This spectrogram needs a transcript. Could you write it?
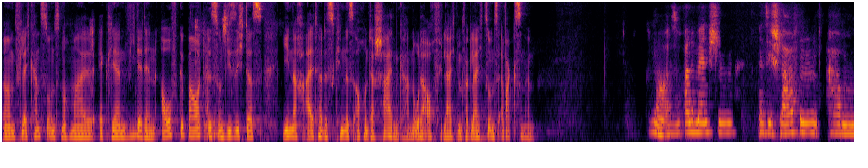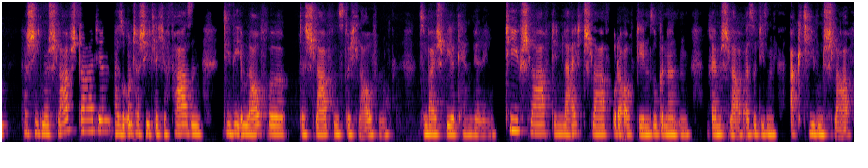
ähm, vielleicht kannst du uns nochmal erklären, wie der denn aufgebaut ist und wie sich das je nach Alter des Kindes auch unterscheiden kann oder auch vielleicht im Vergleich zu uns Erwachsenen. Genau, also alle Menschen, wenn sie schlafen, haben verschiedene Schlafstadien, also unterschiedliche Phasen, die sie im Laufe des Schlafens durchlaufen. Zum Beispiel kennen wir den Tiefschlaf, den Leichtschlaf oder auch den sogenannten REM-Schlaf, also diesen aktiven Schlaf.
